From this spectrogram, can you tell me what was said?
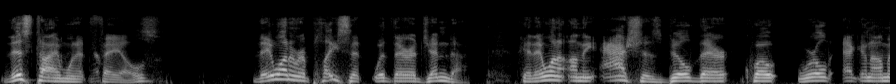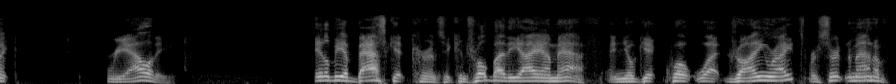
This time, when it fails, they want to replace it with their agenda. Okay, they want to, on the ashes, build their, quote, world economic reality. It'll be a basket currency controlled by the IMF, and you'll get, quote, what, drawing rights for a certain amount of,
